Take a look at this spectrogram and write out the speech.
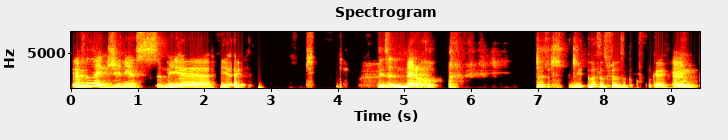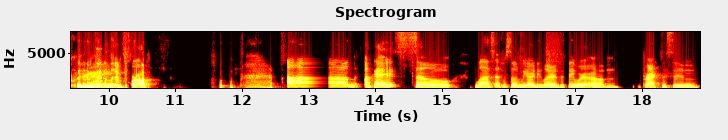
Is, I feel like and Sumit. Yeah, yeah. This is medical. This this is physical, okay? This, this is um. Okay. So last episode, we already learned that they were um practicing.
